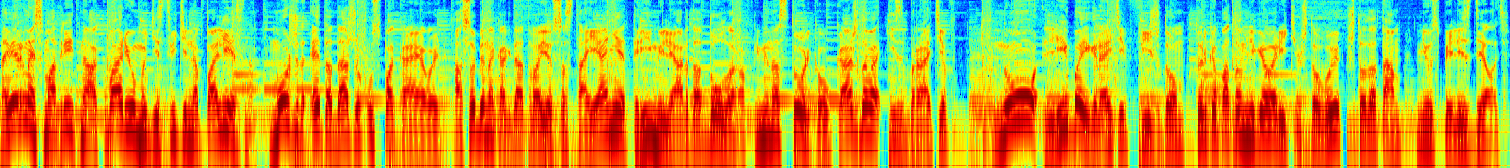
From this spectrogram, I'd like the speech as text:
Наверное, смотреть на аквариумы действительно полезно. Может, это даже успокаивает, особенно когда твое состояние 3 миллиарда долларов. Именно столько у каждого из братьев ну, либо играйте в фишдом. Только потом не говорите, что вы что-то там не успели сделать.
